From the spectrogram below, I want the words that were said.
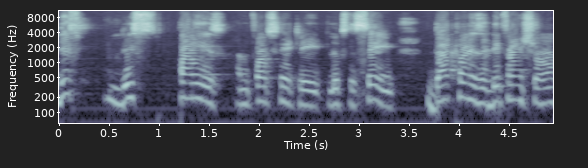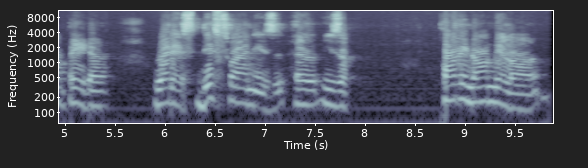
this this pi is unfortunately it looks the same that one is a differential operator whereas this one is, uh, is a polynomial on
